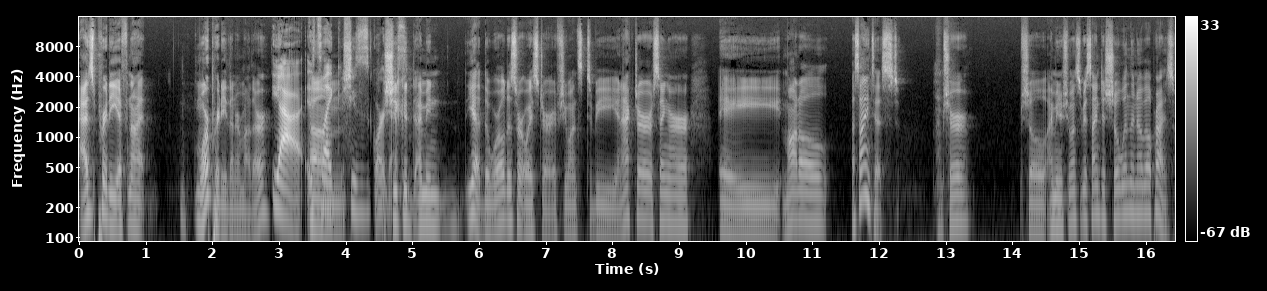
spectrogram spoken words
as pretty, if not more pretty than her mother. yeah, it's um, like she's gorgeous. She could, I mean, yeah, the world is her oyster. If she wants to be an actor, a singer, a model, a scientist, I'm sure she'll. I mean, if she wants to be a scientist, she'll win the Nobel Prize.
